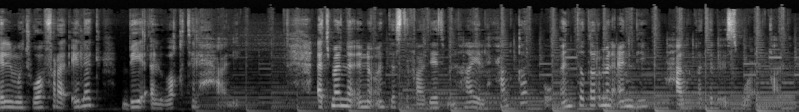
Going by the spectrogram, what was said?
المتوفرة لك بالوقت الحالي. أتمنى أنه أنت استفاديت من هاي الحلقة وأنتظر من عندي حلقة الأسبوع القادم.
